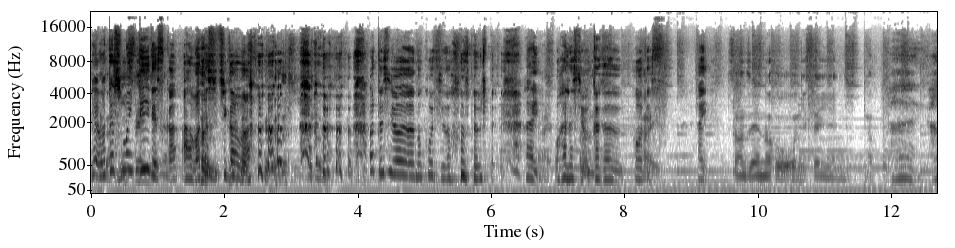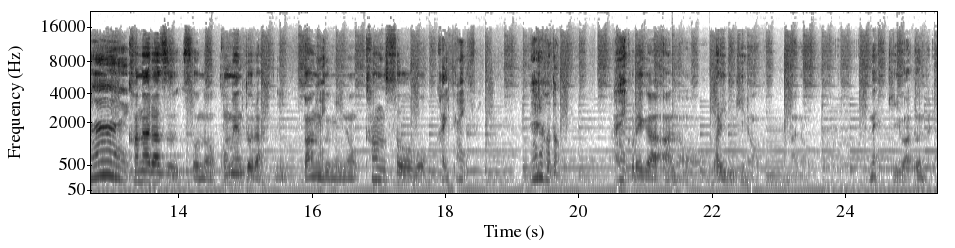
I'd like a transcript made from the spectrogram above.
え私も言っていいですか？あ私違うわ。私はあのコーチの方なんで、はい、お話を伺う方です。はい。三千円の方を二千円にはい。はい。必ずそのコメント欄に番組の感想を書いてください。なるほど。はい。これがあの割引のあのねキーワードになりま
